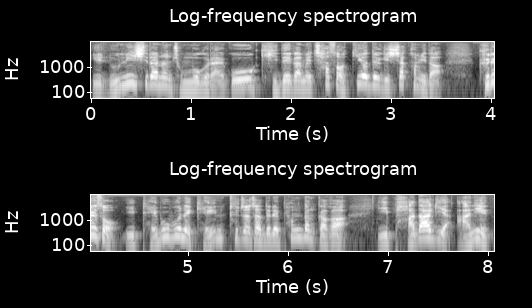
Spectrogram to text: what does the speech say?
이 루닛이라는 종목을 알고 기대감에 차서 뛰어들기 시작합니다. 그래서 이 대부분의 개인 투자자들의 평단가가 이 바닥이 아닌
